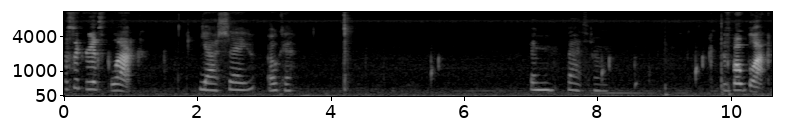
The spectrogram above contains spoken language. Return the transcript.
Let's agree it's black. yeah, say, okay. In bathroom. It's both black.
